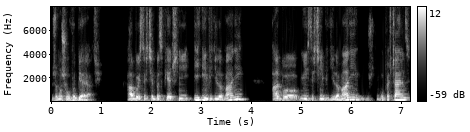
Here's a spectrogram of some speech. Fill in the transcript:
że muszą wybierać. Albo jesteście bezpieczni i inwigilowani, albo nie jesteście inwigilowani, już upraszczając,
